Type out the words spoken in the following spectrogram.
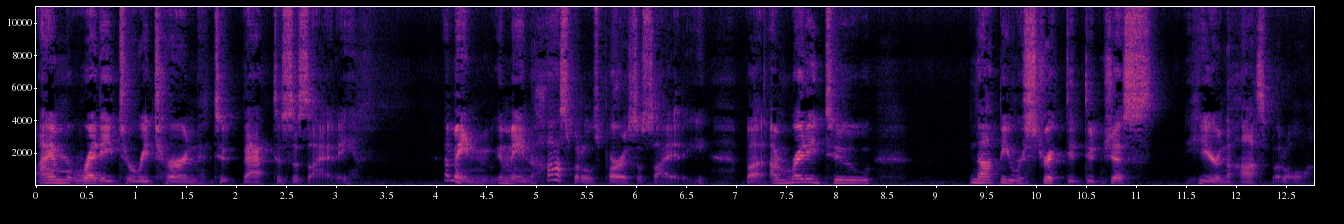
I'm ready to return to back to society. I mean, I mean, the hospital is part of society, but I'm ready to not be restricted to just here in the hospital.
